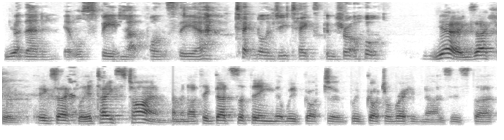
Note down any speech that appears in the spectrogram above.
Yeah. but then it will speed up once the uh, technology takes control. Yeah, exactly, exactly. It takes time. I mean, I think that's the thing that we've got to we've got to recognize is that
